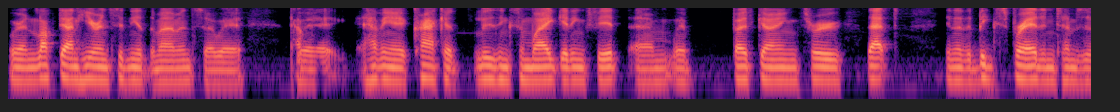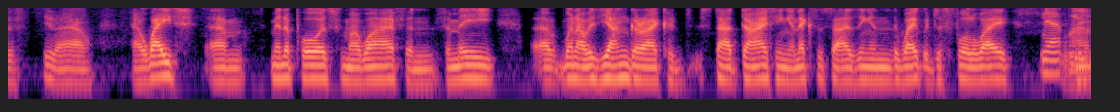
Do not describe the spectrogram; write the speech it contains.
we're in lockdown here in Sydney at the moment, so we're yep. we're having a crack at losing some weight, getting fit. Um, we're both going through that, you know, the big spread in terms of you know our our weight, um, menopause for my wife, and for me. Uh, when I was younger, I could start dieting and exercising, and the weight would just fall away. Yeah. Wow.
